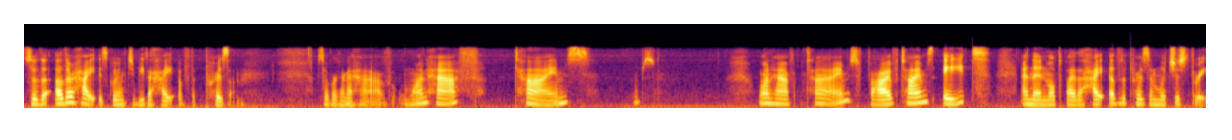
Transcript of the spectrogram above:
So the other height is going to be the height of the prism. So we're going to have 1 half times, oops, 1 half times 5 times 8, and then multiply the height of the prism, which is 3.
